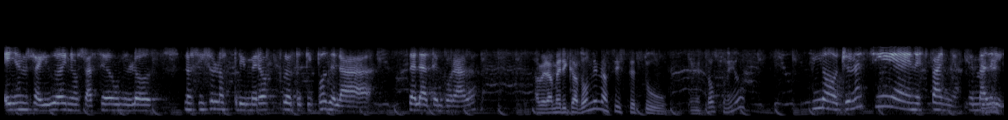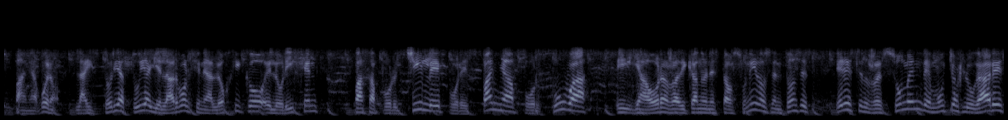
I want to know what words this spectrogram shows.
ella nos ayuda y nos hace los, nos hizo los primeros prototipos de la, de la temporada. A ver, América, ¿dónde naciste tú? ¿En Estados Unidos? No, yo nací en España, en Madrid. En España. Bueno, la historia tuya y el árbol genealógico, el origen, pasa por Chile, por España, por Cuba y ahora radicando en Estados Unidos. Entonces, eres el resumen de muchos lugares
